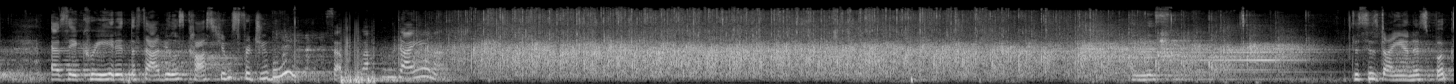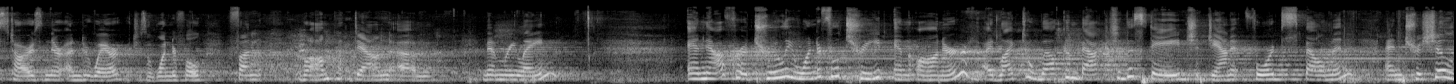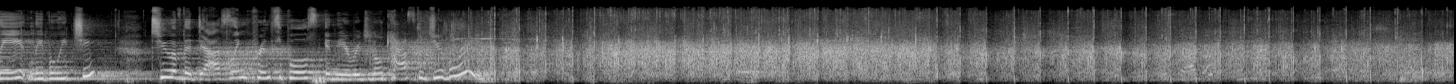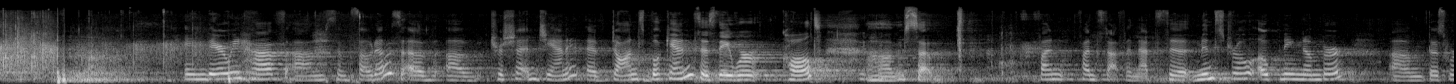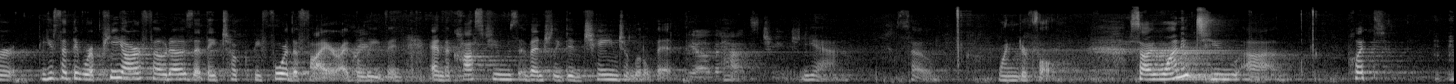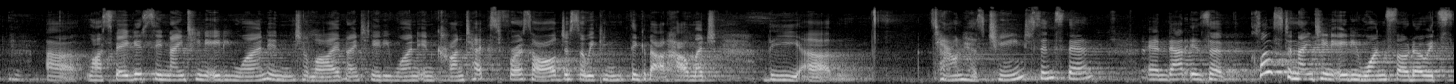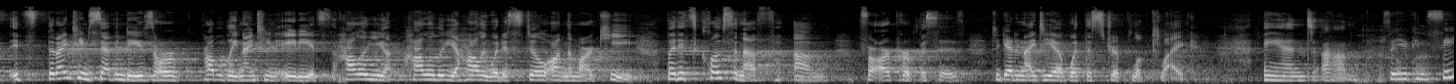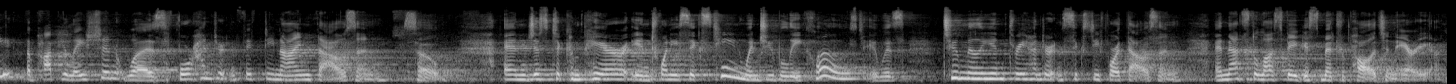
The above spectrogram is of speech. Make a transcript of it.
as they created the fabulous costumes for Jubilee. So, welcome, Diana. This, this is Diana's book, Stars in Their Underwear, which is a wonderful, fun romp down um, memory lane. And now for a truly wonderful treat and honor, I'd like to welcome back to the stage Janet Ford Spellman and Tricia Lee Liboichi, two of the dazzling principals in the original cast of Jubilee. And there we have um, some photos of, of Tricia and Janet as Donn's bookends, as they were called. Um, so fun, fun stuff. And that's the minstrel opening number. Um, those were, you said they were PR photos that they took before the fire, I believe, and, and the costumes eventually did change a little bit. Yeah, the hats changed. Yeah, so wonderful. So I wanted to uh, put uh, Las Vegas in 1981, in July of 1981, in context for us all, just so we can think about how much the um, town has changed since then. And that is a close to 1981 photo. It's, it's the 1970s or probably 1980. It's Hallelujah, Hallelujah Hollywood is still on the marquee, but it's close enough um, for our purposes to get an idea of what the strip looked like. And um, so you can see the population was 459,000. So, and just to compare, in 2016, when Jubilee closed, it was 2,364,000, and that's the Las Vegas metropolitan area.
